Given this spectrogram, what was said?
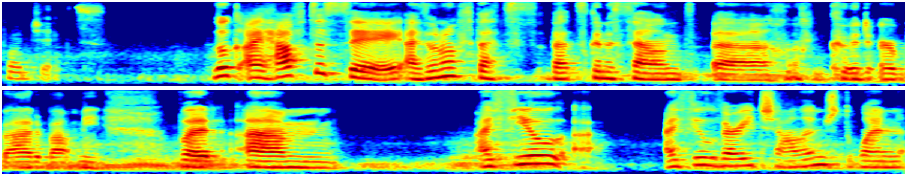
projects Look, I have to say, I don't know if that's that's going to sound uh, good or bad about me, but um, I feel I feel very challenged when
